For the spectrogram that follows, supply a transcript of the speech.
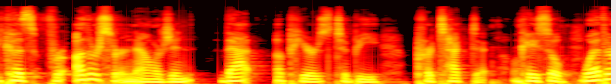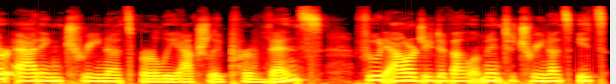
because for other certain allergen, that appears to be protective. Okay, so whether adding tree nuts early actually prevents food allergy development to tree nuts, it's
